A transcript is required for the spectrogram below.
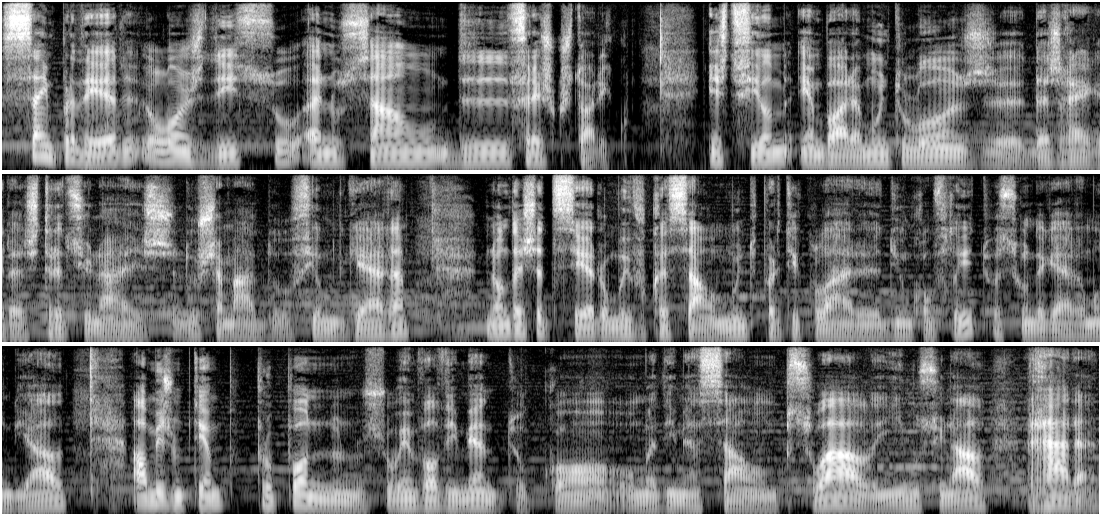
sem perder, longe disso, a noção de fresco histórico. Este filme, embora muito longe das regras tradicionais do chamado filme de guerra, não deixa de ser uma evocação muito particular de um conflito, a Segunda Guerra Mundial, ao mesmo tempo propondo-nos o envolvimento com uma dimensão pessoal e emocional rara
